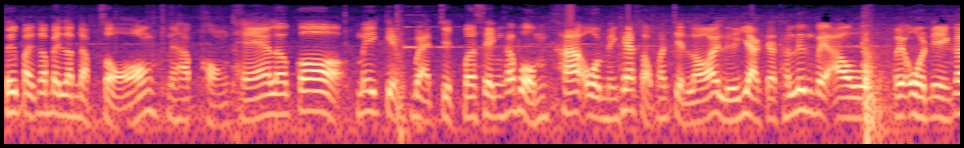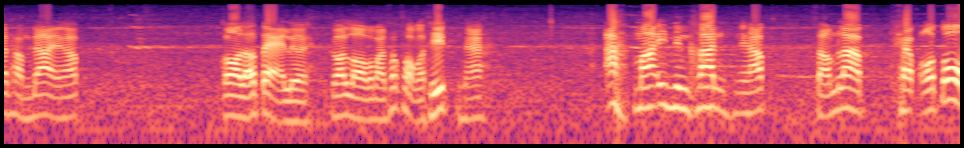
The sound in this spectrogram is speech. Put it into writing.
ซื้อไปก็เป็นลำดับ 2 นะครับ ของแท้แล้วก็ไม่เก็บแวด7%ครับผม ค่าโอนเพียงแค่ 2,700 หรืออยากจะทะลึ่งไปเอาไปโอนเองก็ทำได้นะครับ ก็แล้วแต่เลย ก็รอประมาณสักสองอาทิตย์นะ อะ มาอีกหนึ่งคันนะครับสำหรับแคปออโต้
